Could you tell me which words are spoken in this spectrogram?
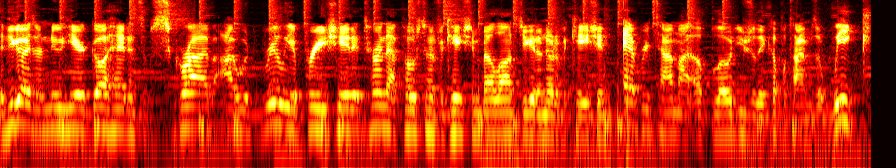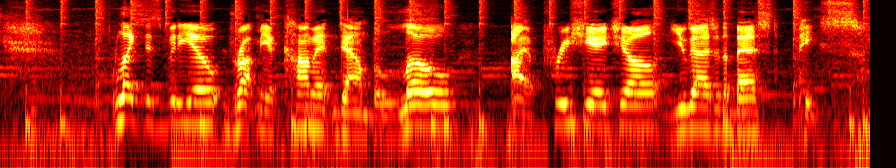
If you guys are new here, go ahead and subscribe. I would really appreciate it. Turn that post notification bell on so you get a notification every time I upload, usually a couple times a week. Like this video, drop me a comment down below. I appreciate y'all. You guys are the best. Peace.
